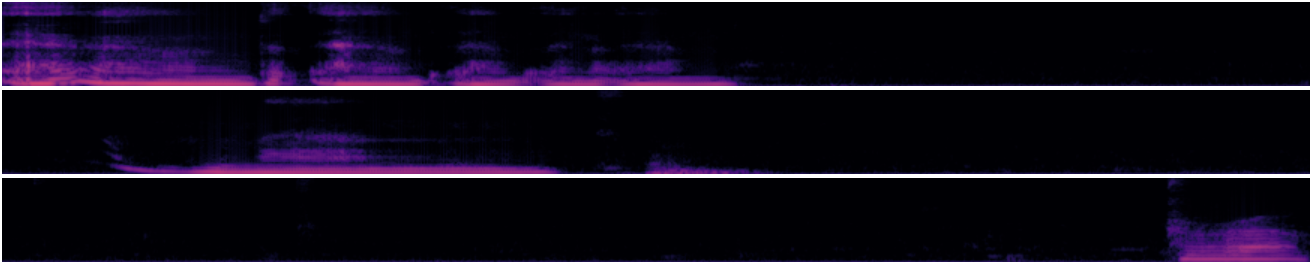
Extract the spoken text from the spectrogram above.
And and and and and man. Proc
